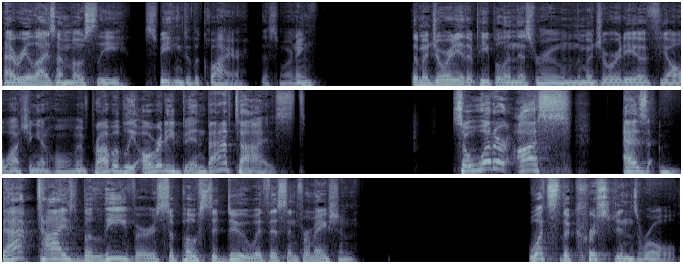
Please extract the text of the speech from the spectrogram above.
I realize I'm mostly speaking to the choir this morning. The majority of the people in this room, the majority of y'all watching at home, have probably already been baptized. So, what are us as baptized believers supposed to do with this information? What's the Christian's role?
